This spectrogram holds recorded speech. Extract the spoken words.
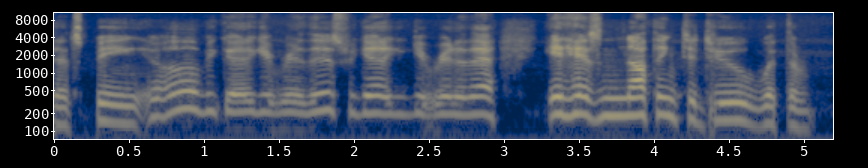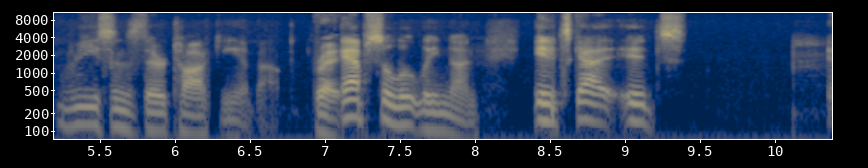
that's being oh we got to get rid of this, we got to get rid of that. It has nothing to do with the reasons they're talking about. right. Absolutely none. It's got it's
